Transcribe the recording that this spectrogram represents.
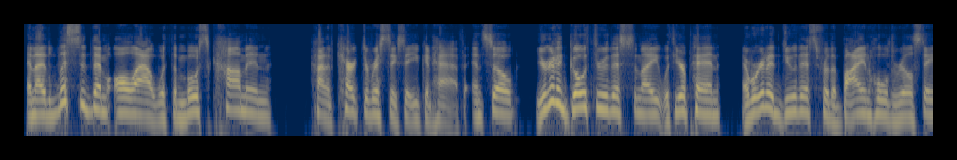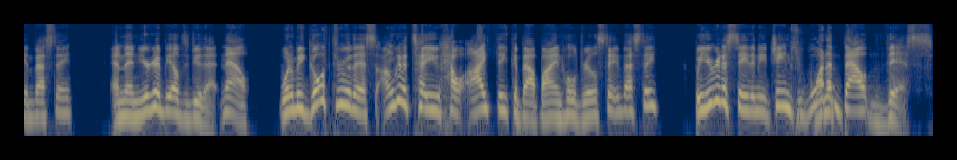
and i listed them all out with the most common kind of characteristics that you can have and so you're going to go through this tonight with your pen and we're going to do this for the buy and hold real estate investing and then you're going to be able to do that now when we go through this, I'm going to tell you how I think about buy and hold real estate investing. But you're going to say to me, James, what about this?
